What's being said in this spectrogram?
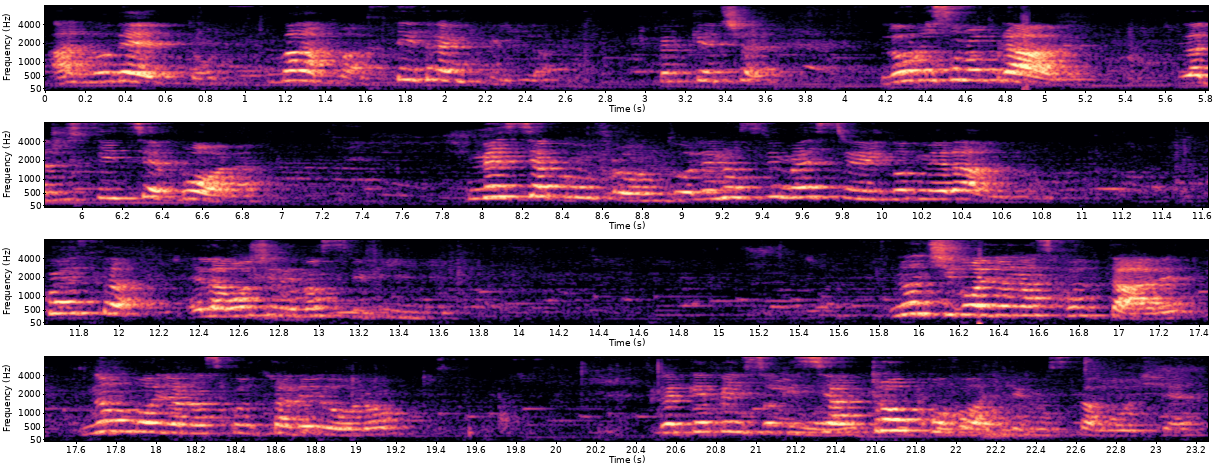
Hanno detto, mamma stai tranquilla, perché c'è, loro sono bravi, la giustizia è buona, messi a confronto le nostre maestre ritorneranno, questa è la voce dei nostri figli non ci vogliono ascoltare, non vogliono ascoltare loro, perché penso che sia troppo forte questa voce,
